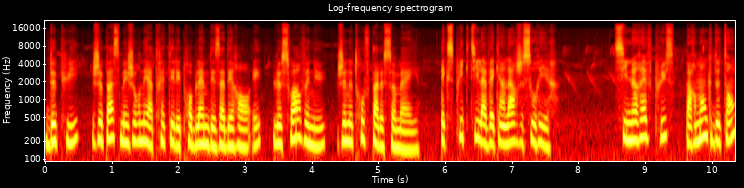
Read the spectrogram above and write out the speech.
Depuis, je passe mes journées à traiter les problèmes des adhérents et, le soir venu, je ne trouve pas le sommeil. Explique-t-il avec un large sourire. S'il ne rêve plus, par manque de temps,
